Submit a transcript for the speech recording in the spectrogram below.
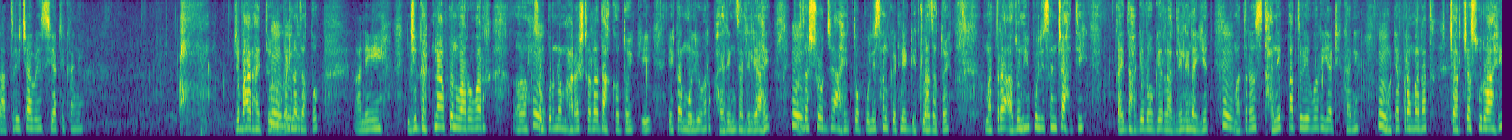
रात्रीच्या वेळेस या ठिकाणी जे बार आहेत ते उघडला जातो. आणि जी घटना आपण वारंवार संपूर्ण महाराष्ट्राला दाखवतोय की एका मुलीवर फायरिंग झालेली आहे. तिचा शोध जे आहे तो पोलिसांकडे घेतला जातोय. मात्र अजूनही पोलिसांच्या हाती काही धागेधोगे लागलेले नाहीयेत. मात्र स्थानिक पातळीवर या ठिकाणी मोठ्या प्रमाणात चर्चा सुरू आहे.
